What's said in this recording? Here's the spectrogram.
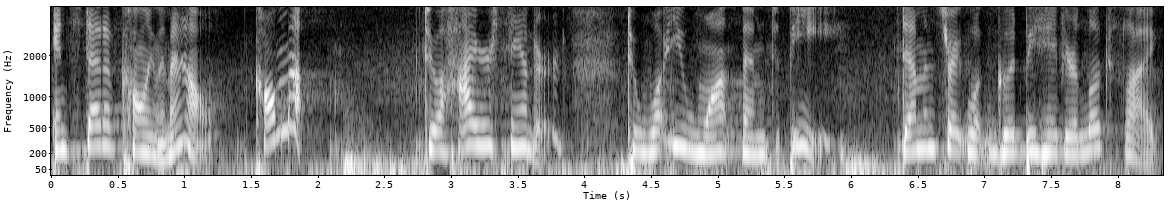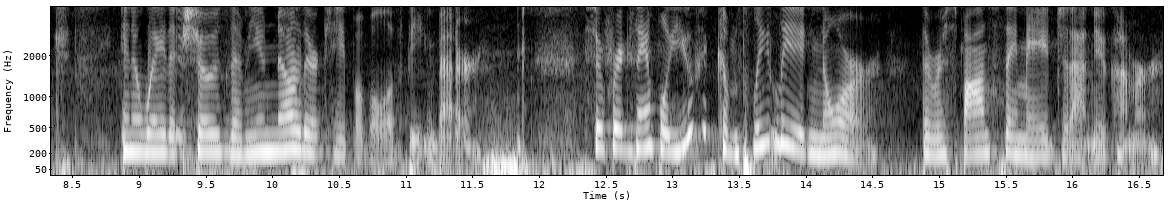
Instead of calling them out, call them up to a higher standard, to what you want them to be. Demonstrate what good behavior looks like in a way that shows them you know they're capable of being better. So, for example, you could completely ignore the response they made to that newcomer.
